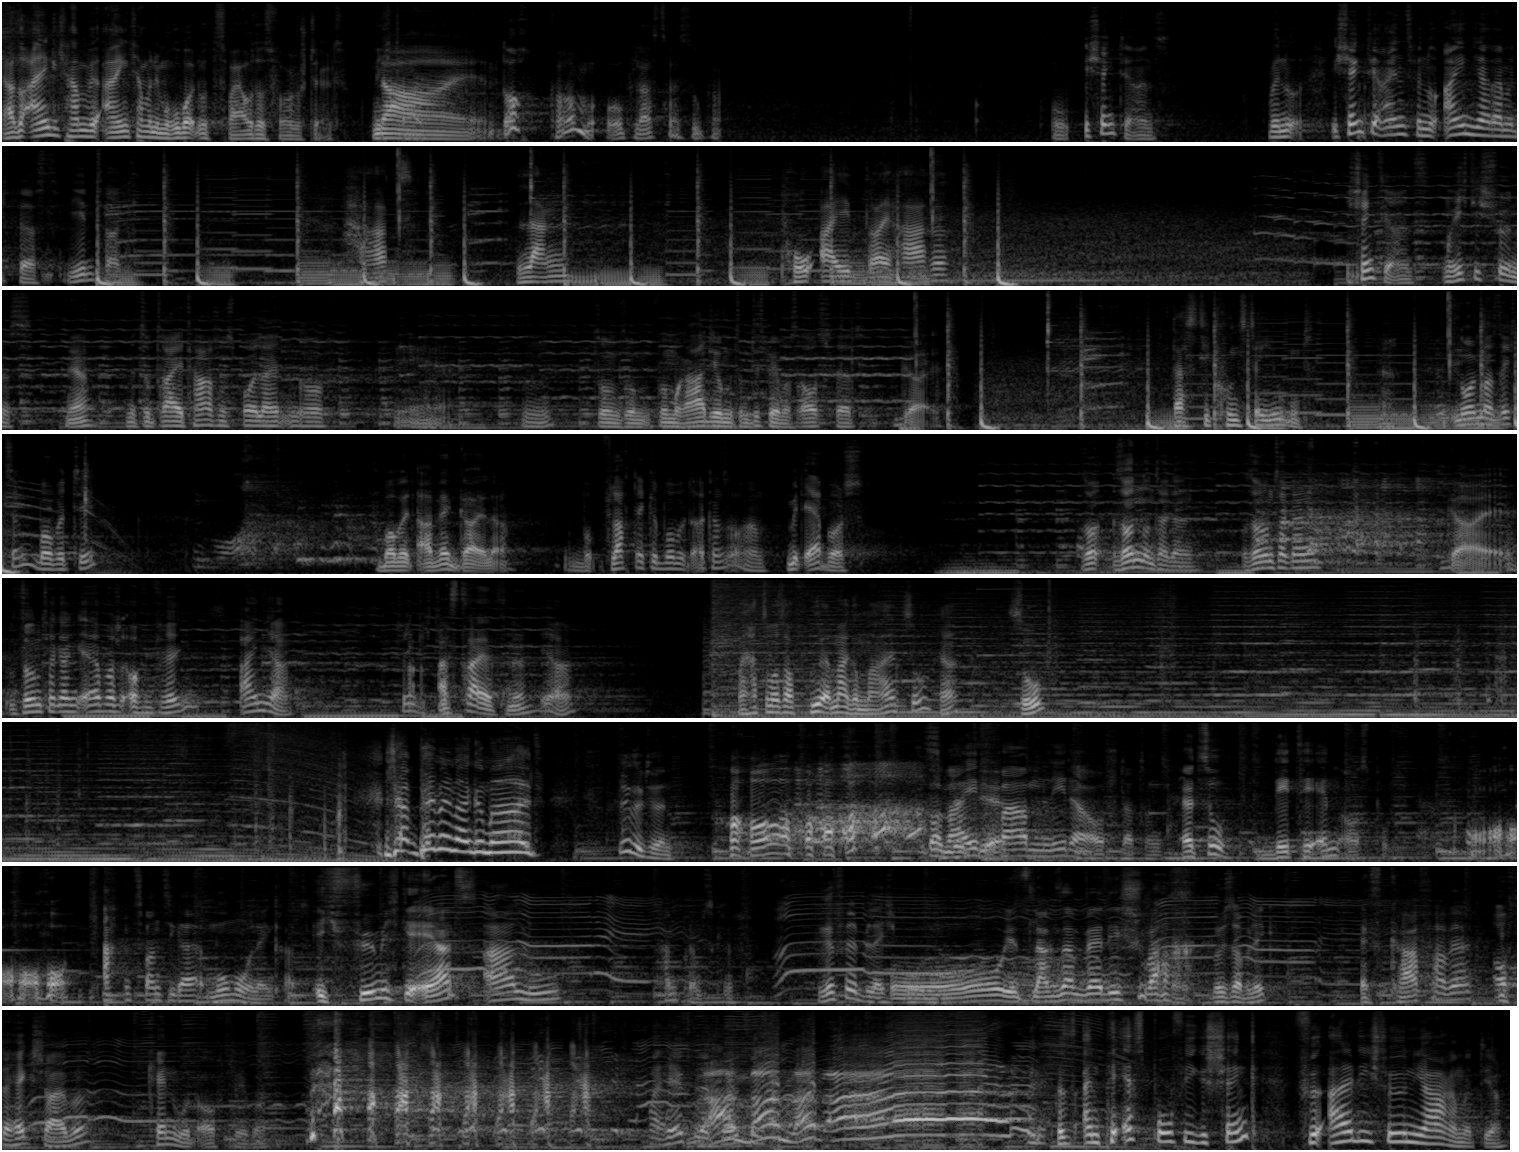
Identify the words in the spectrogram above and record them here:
Also eigentlich haben wir, eigentlich haben wir dem Robert nur zwei Autos vorgestellt. Nicht drei. Nein. Doch. Komm, Opel Astra ist super. Ich schenke dir eins. Wenn du, ich schenke dir eins, wenn du ein Jahr damit fährst. Jeden Tag. Hart, lang, pro Ei drei Haare. Ich schenke dir eins. Ein richtig schönes. Ja? Mit so drei Etagen Spoiler hinten drauf. Yeah. So, so, so einem Radio mit so einem Display, was rausfährt. Geil. Das ist die Kunst der Jugend. Ja. 9x16, Bobbet T. Bobbet A wäre geiler. Bo- Flachdeckel Bobbet A kannst du auch haben. Mit Airbosch. So Sonnenuntergang. Sonnenuntergang, Geil. Sonnenuntergang Airbosch auf dem Felgen. Ein Jahr. Schenke ich dir. Astra F, ne? Ja. Man hat sowas auch früher immer gemalt, so, ja? So. Ich habe Pimmelmann gemalt. Flügeltüren. Zwei Farben Lederausstattung. Hör zu, DTM-Auspuff. 28er Momo-Lenkrad. Ich fühle mich geehrt. Alu Handbremsgriff. Riffelblechboden. Oh, jetzt langsam werde ich schwach. Böser Blick. FK-Fahrwerk? Auf der Heckscheibe Kenwood-Aufkleber. Das ist ein PS-Profi-Geschenk für all die schönen Jahre mit dir.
